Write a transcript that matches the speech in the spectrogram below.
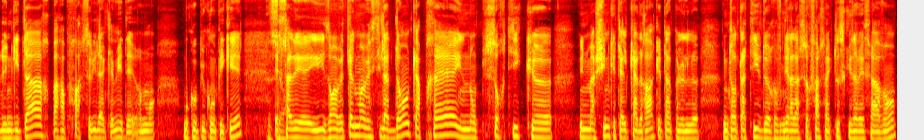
d'une guitare par rapport à celui d'un clavier était vraiment beaucoup plus compliqué. Et ça, les- ils ont tellement investi là-dedans qu'après, ils n'ont plus sorti que une machine qui était le Cadra, qui était un peu le- une tentative de revenir à la surface avec tout ce qu'ils avaient fait avant.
